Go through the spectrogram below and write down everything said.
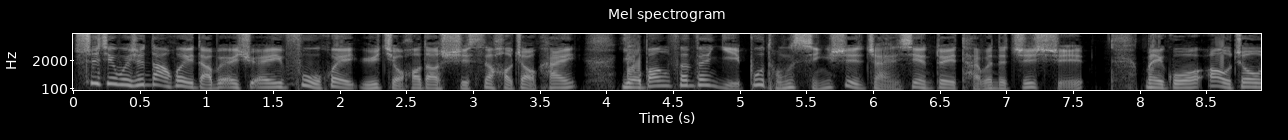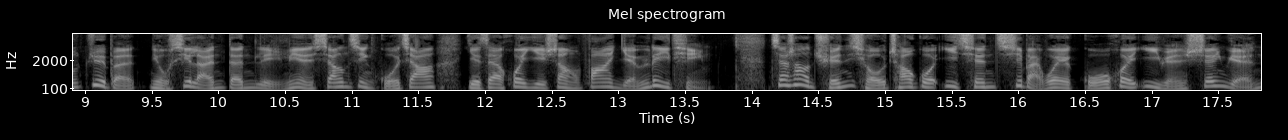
世界卫生大会 （WHA） 复会于九号到十四号召开，友邦纷纷以不同形式展现对台湾的支持。美国、澳洲、日本、纽西兰等理念相近国家也在会议上发言力挺。加上全球超过一千七百位国会议员声援，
